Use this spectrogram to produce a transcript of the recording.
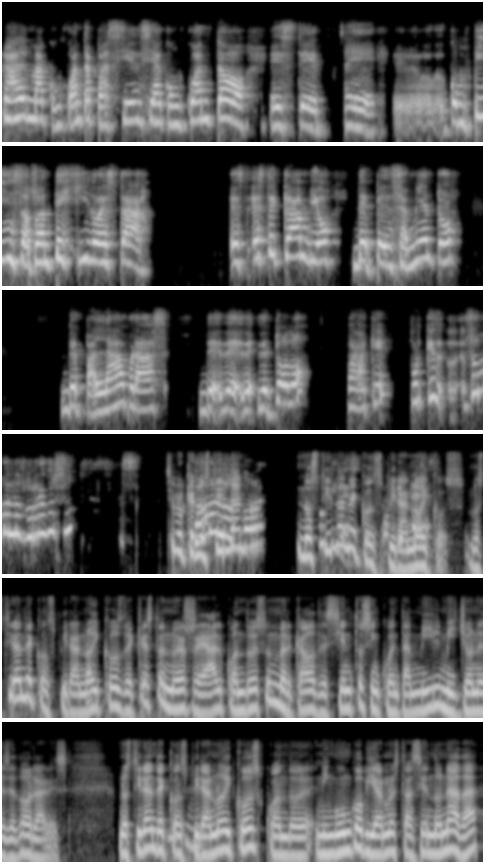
calma, con cuánta paciencia, con cuánto, este, eh, eh, con pinzas, o han tejido esta, este cambio de pensamiento, de palabras, de, de, de, todo. ¿Para qué? Porque somos los borregos Sí, porque nos tildan, nos tildan de conspiranoicos, nos tiran de conspiranoicos de que esto no es real cuando es un mercado de 150 mil millones de dólares. Nos tiran de conspiranoicos cuando ningún gobierno está haciendo nada.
